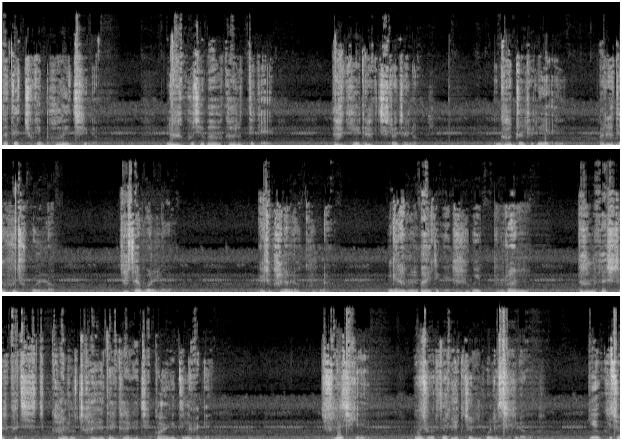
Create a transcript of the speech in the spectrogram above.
তাদের চোখে ভয় ছিল। না খুঁজে পাওয়া কারোর দিকে তাকিয়ে ডাকছিল যেন। ঘটনাটা নিয়েই রাতে হুজু করল চাচা বলল, এটা ভালো লক্ষণ না। গ্রামের বাইরে ওই পুরান তাল গাছটার কাছে কালো ছায়া দেখা গেছে কয়েকদিন আগে। শুনেছি হুজুরদের একজন বলেছিল, কেউ কিছু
